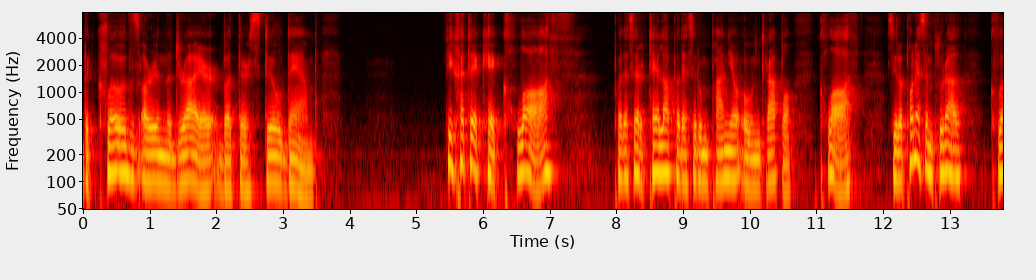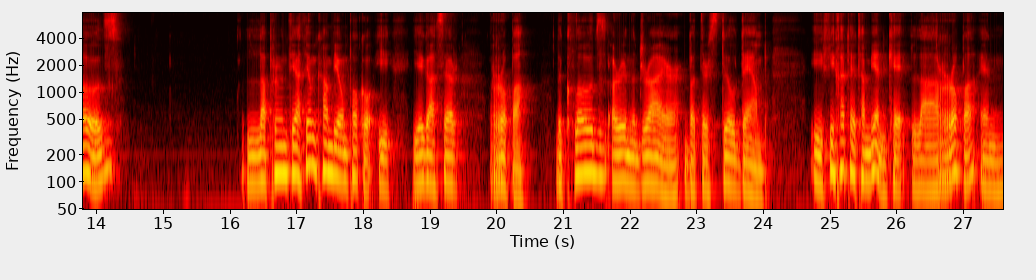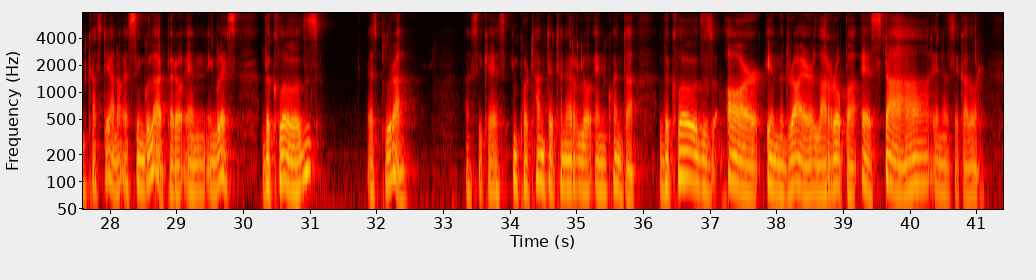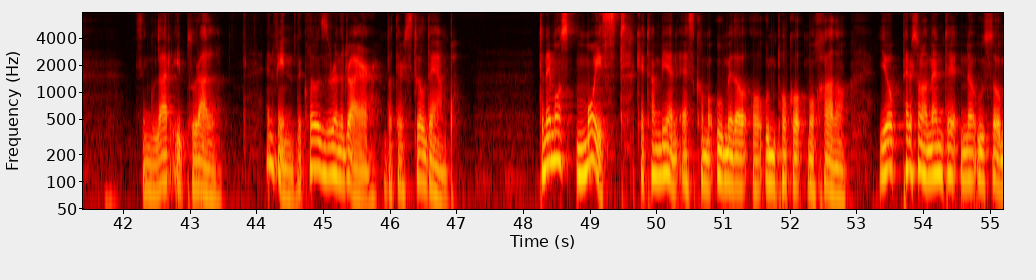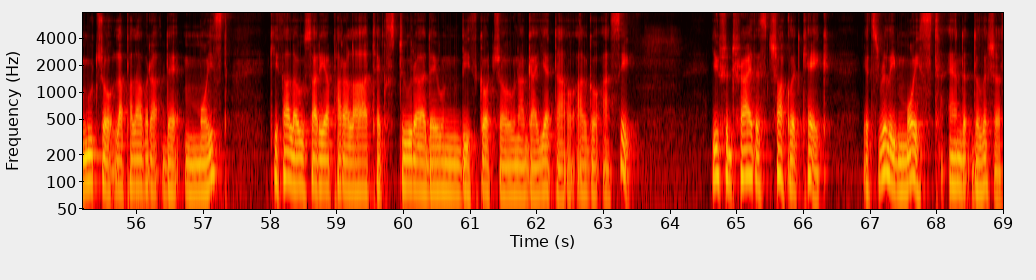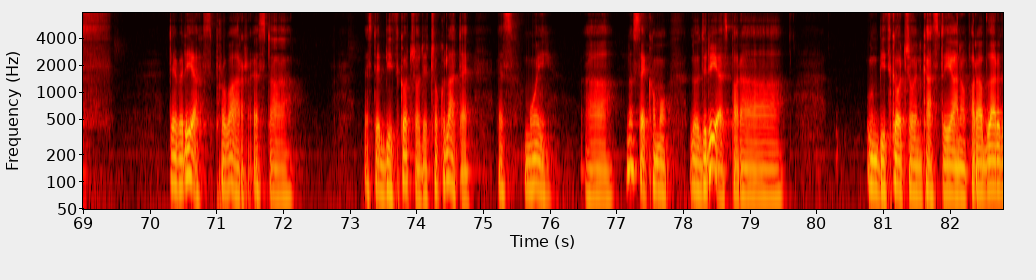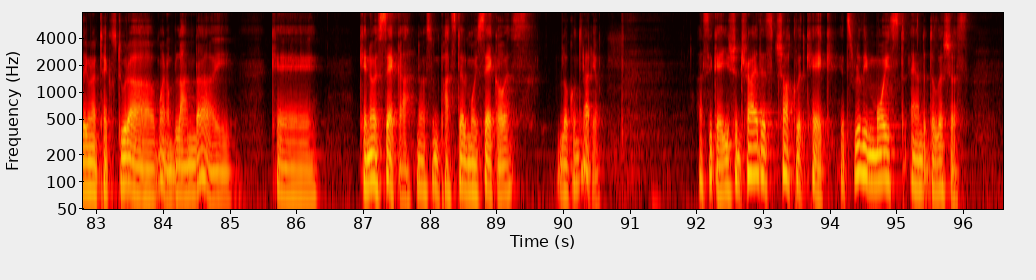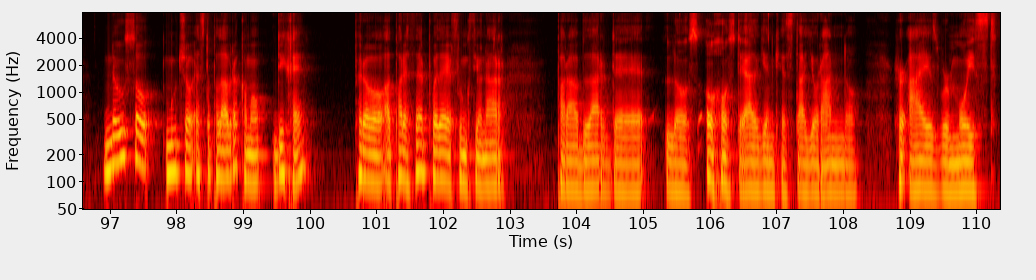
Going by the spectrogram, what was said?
the clothes are in the dryer, but they're still damp. Fíjate que cloth puede ser tela, puede ser un paño o un trapo. Cloth. Si lo pones en plural, clothes, la pronunciación cambia un poco y llega a ser ropa. The clothes are in the dryer, but they're still damp. Y fíjate también que la ropa en castellano es singular, pero en inglés the clothes es plural. Así que es importante tenerlo en cuenta. The clothes are in the dryer. La ropa está en el secador. Singular y plural. En fin, the clothes are in the dryer, but they're still damp. Tenemos moist, que también es como húmedo o un poco mojado. Yo personalmente no uso mucho la palabra de moist. Quizá la usaría para la textura de un bizcocho, una galleta o algo así. You should try this chocolate cake. It's really moist and delicious. Deberías probar esta, este bizcocho de chocolate. Es muy, uh, no sé cómo lo dirías para un bizcocho en castellano, para hablar de una textura, bueno, blanda y que que no es seca, no es un pastel muy seco, es lo contrario. Así que you should try this chocolate cake. It's really moist and delicious. No uso mucho esta palabra como dije, pero al parecer puede funcionar para hablar de los ojos de alguien que está llorando. Her eyes were moist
